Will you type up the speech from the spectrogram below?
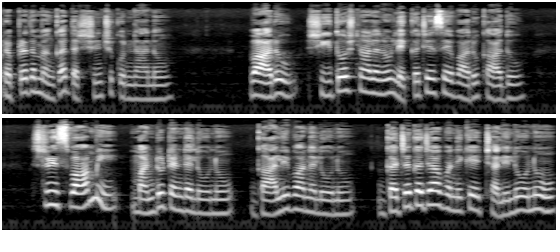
ప్రప్రథమంగా దర్శించుకున్నాను. వారు శీతోష్ణాలను లెక్క చేసేవారు కాదు. శ్రీ స్వామి మండుటెండలోనూ గాలివానలోనూ గజగజ వణికే చలిలోనూ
